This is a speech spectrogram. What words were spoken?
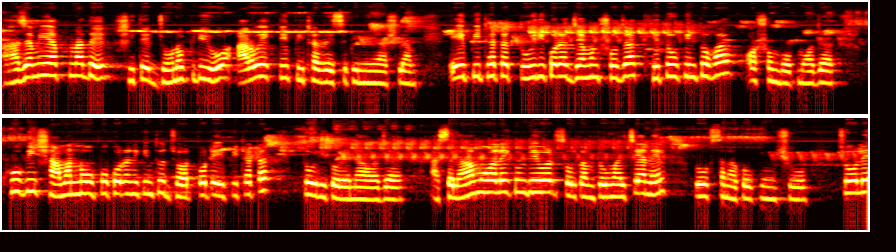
আজ আমি আপনাদের শীতের জনপ্রিয় আরও একটি পিঠার রেসিপি নিয়ে আসলাম। এই পিঠাটা তৈরি করা যেমন সোজা, খেতেও কিন্তু হয়, অসম্ভব মজার। খুবই সামান্য উপকরণে কিন্তু ঝটপট এই পিঠাটা তৈরি করে নেওয়া যায়। আসসালামু আলাইকুম viewers welcome to my channel Roksana cooking show চলে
